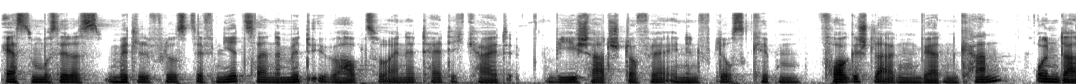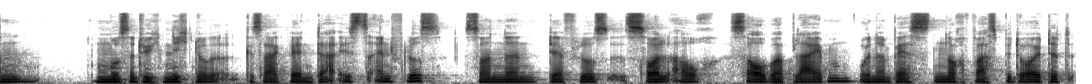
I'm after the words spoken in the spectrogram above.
Erst muss ja das Mittelfluss definiert sein, damit überhaupt so eine Tätigkeit wie Schadstoffe in den Fluss kippen vorgeschlagen werden kann. Und dann muss natürlich nicht nur gesagt werden, da ist ein Fluss, sondern der Fluss soll auch sauber bleiben und am besten noch, was bedeutet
